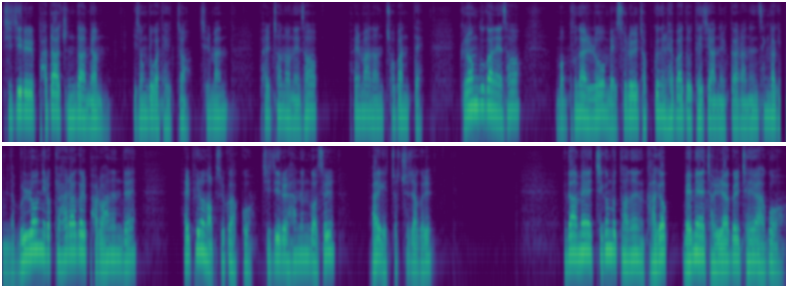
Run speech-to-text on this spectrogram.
지지를 받아준다면 이 정도가 되겠죠. 7만 8천 원에서 8만 원 초반대 그런 구간에서 뭐 분할로 매수를 접근을 해봐도 되지 않을까라는 생각입니다. 물론 이렇게 하락을 바로 하는데 할 필요는 없을 것 같고 지지를 하는 것을 봐야겠죠. 추적을 그 다음에 지금부터는 가격 매매 전략을 제외하고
